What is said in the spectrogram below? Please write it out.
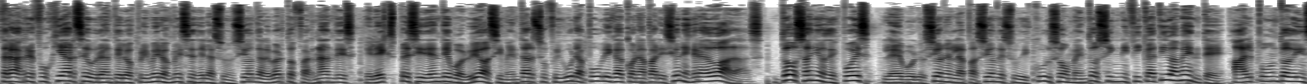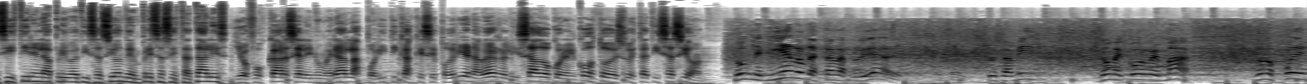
Tras refugiarse durante los primeros meses de la asunción de Alberto Fernández, el expresidente volvió a cimentar su figura pública con apariciones graduadas. Dos años después, la evolución en la pasión de su discurso aumentó significativamente, al punto de insistir en la privatización de empresas estatales y ofuscarse al enumerar las políticas que se podrían haber realizado con el costo de su estatización. ¿Dónde mierda están las prioridades? Entonces a mí no me corren más. No nos pueden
